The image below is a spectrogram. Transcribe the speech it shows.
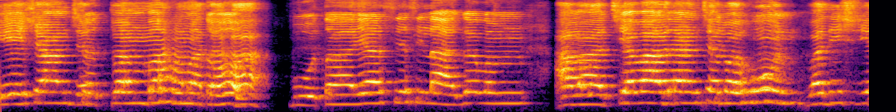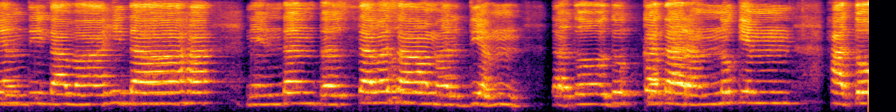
येषां च त्वं बहुमतः भूतायास्यसि लाघवम् अवाच्यवादाञ्च बहून् वदिष्यन्ति तवाहिताः निन्दन्तस्तव सामर्थ्यं ततो दुःखतरं नु किम् हतो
